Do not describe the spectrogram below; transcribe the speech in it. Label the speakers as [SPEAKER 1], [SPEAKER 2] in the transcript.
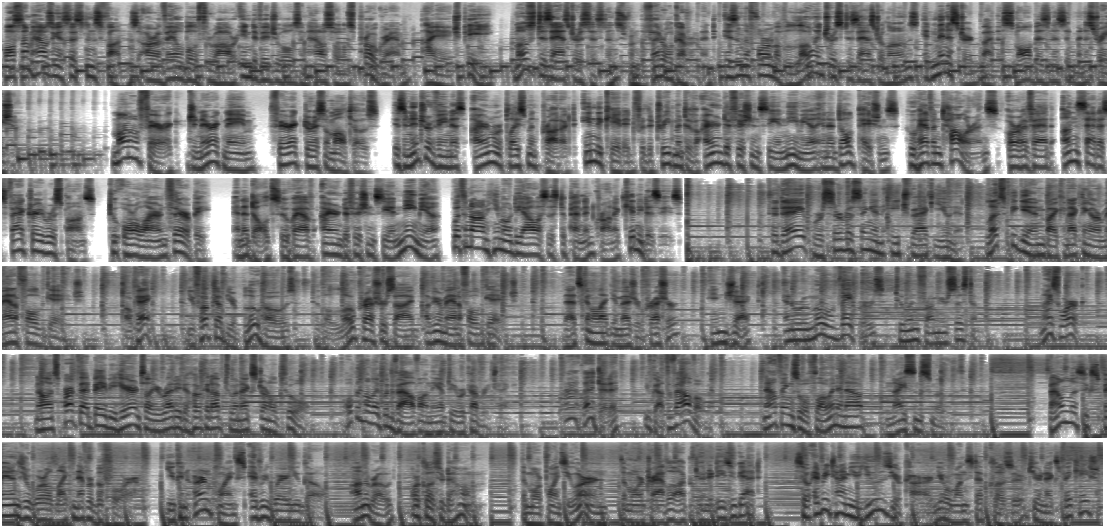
[SPEAKER 1] While some housing assistance funds are available through our Individuals and Households Program, IHP, most disaster assistance from the federal government is in the form of low interest disaster loans administered by the Small Business Administration. Monoferric, generic name ferric maltose, is an intravenous iron replacement product indicated for the treatment of iron deficiency anemia in adult patients who have intolerance or have had unsatisfactory response to oral iron therapy, and adults who have iron deficiency anemia with non hemodialysis dependent chronic kidney disease. Today, we're servicing an HVAC unit. Let's begin by connecting our manifold gauge. Okay, you've hooked up your blue hose to the low pressure side of your manifold gauge. That's going to let you measure pressure, inject, and remove vapors to and from your system. Nice work. Now let's park that baby here until you're ready to hook it up to an external tool. Open the liquid valve on the empty recovery tank. Ah, that did it. You've got the valve open. Now things will flow in and out nice and smooth. Boundless expands your world like never before. You can earn points everywhere you go, on the road or closer to home. The more points you earn, the more travel opportunities you get. So every time you use your card, you're one step closer to your next vacation.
